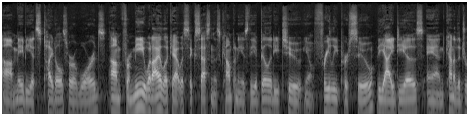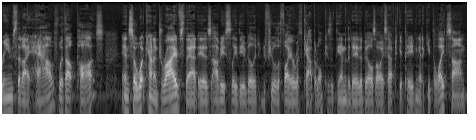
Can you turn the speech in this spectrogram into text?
Um, maybe it's titles or awards. Um, for me, what I look at with success in this company is the ability to, you know, freely pursue the ideas and kind of the dreams that I have without pause. And so, what kind of drives that is obviously the ability to fuel the fire with capital, because at the end of the day, the bills always have to get paid and you got to keep the lights on.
